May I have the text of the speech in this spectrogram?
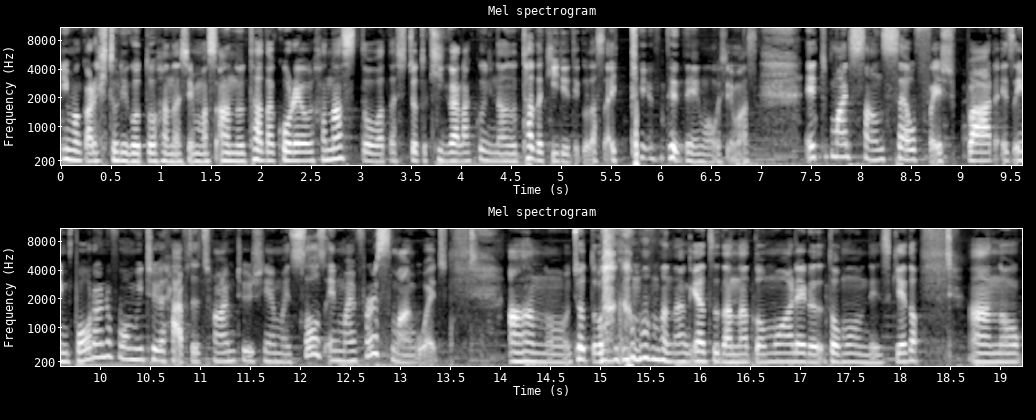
今から独り言を話します。あのただこれを話すと私ちょっと気が楽になるの。ただ聞いててくださいって言って電話をします。It might sound selfish but it's important for me to have the time to share my thoughts in my first language. あのちょっとわがままなやつだなと思われると思うんですけどあの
